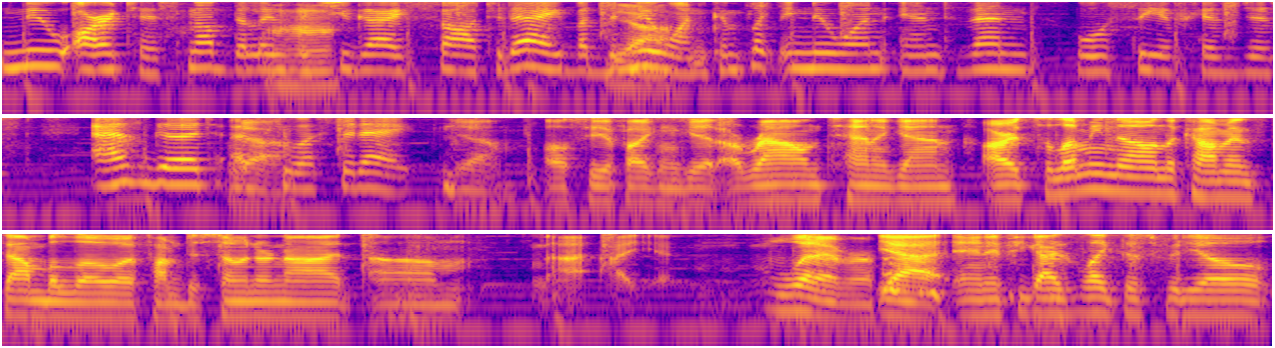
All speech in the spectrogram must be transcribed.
new artists, not the list that you guys saw today, but the Mm-hmm. Yeah. new one, completely new one, and then we'll see if he's just as good as Yeah. he was today. yeah, I'll see if I can get around 10 again. Alright, so let me know in the comments down below if I'm disowned or not. Um, I, I, whatever. Yeah, and if you guys like this video,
